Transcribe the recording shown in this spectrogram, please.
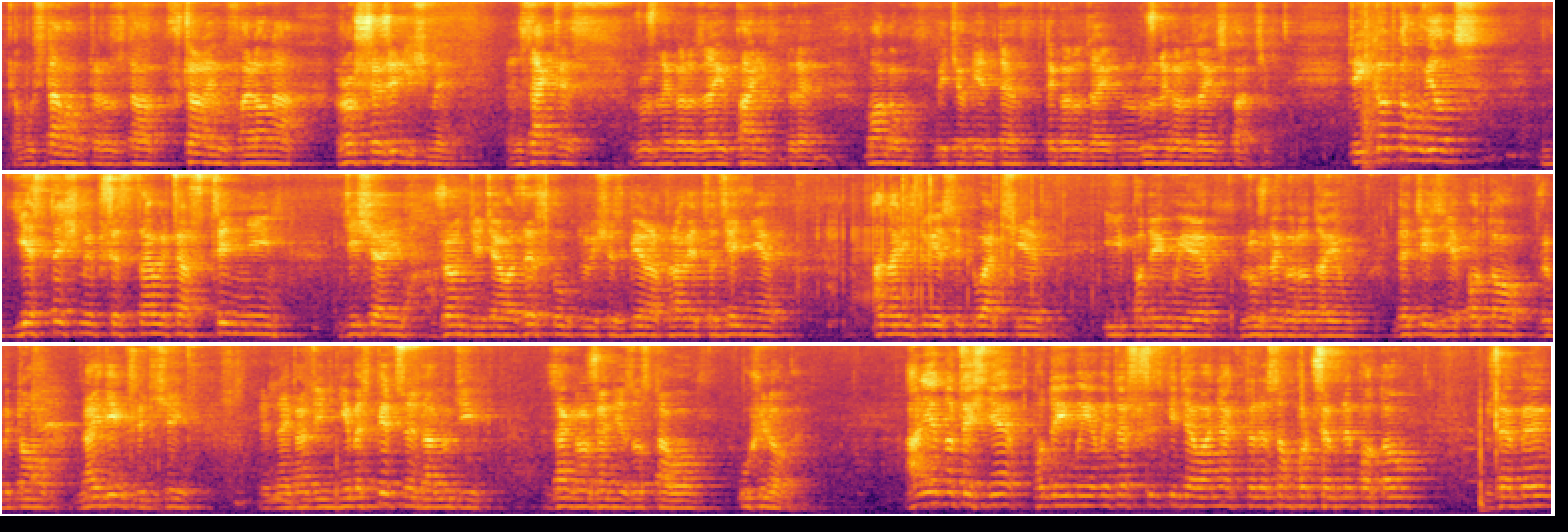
tą ustawą, która została wczoraj uchwalona, rozszerzyliśmy zakres różnego rodzaju paliw, które mogą być objęte tego rodzaju, różnego rodzaju wsparciem. Czyli krótko mówiąc, jesteśmy przez cały czas czynni. Dzisiaj w rządzie działa zespół, który się zbiera prawie codziennie, analizuje sytuację i podejmuje różnego rodzaju decyzje po to, żeby to największe dzisiaj, najbardziej niebezpieczne dla ludzi zagrożenie zostało uchylone. Ale jednocześnie podejmujemy też wszystkie działania, które są potrzebne po to, żeby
